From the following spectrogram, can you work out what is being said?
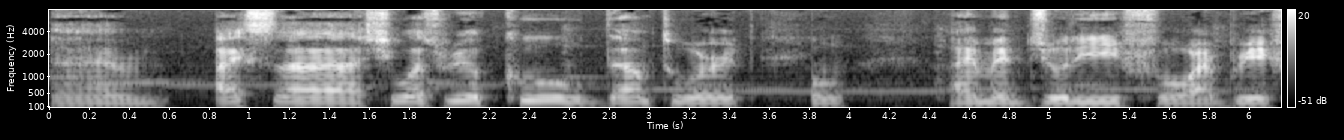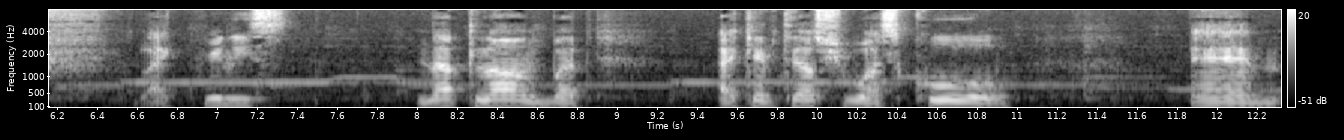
um, I saw she was real cool, down to earth. I met Judy for a brief, like really not long, but I can tell she was cool. And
